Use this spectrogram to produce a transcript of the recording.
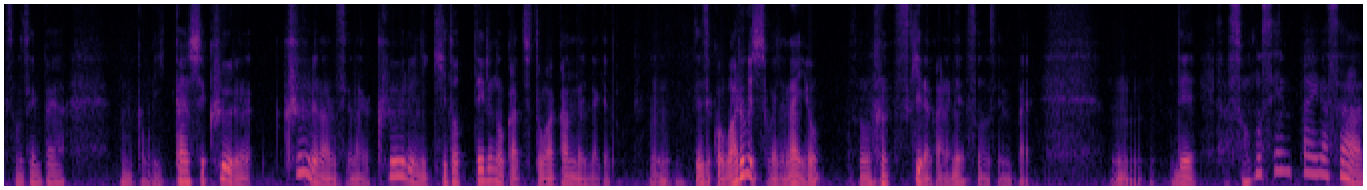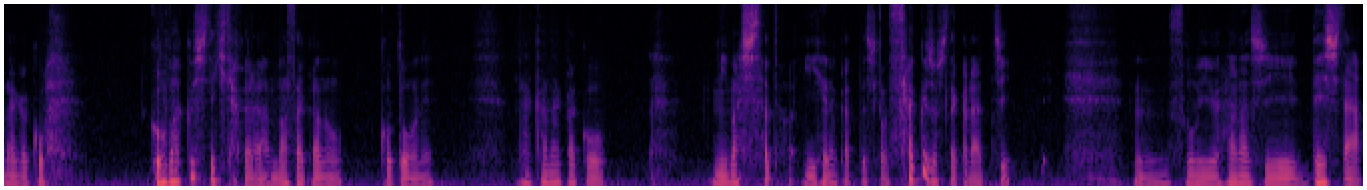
その先輩はなんかもう一貫してクールクールなんですよ。なんかクールに気取ってるのかちょっと分かんないんだけど、うん、全然こう悪口とかじゃないよ。その好きだからねその先輩、うん、でその先輩がさなんかこう誤爆してきたからまさかの。ことをねなかなかこう 見ましたとは言えなかった。しかも削除したからあっち。うん、そういう話でした。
